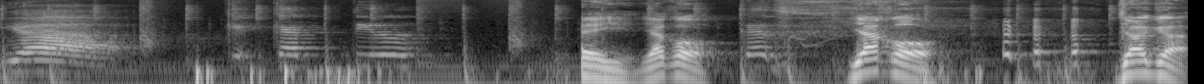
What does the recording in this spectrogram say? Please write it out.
ya. Ke- Ketil Hey, Yako, ket- Yako, jaga.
